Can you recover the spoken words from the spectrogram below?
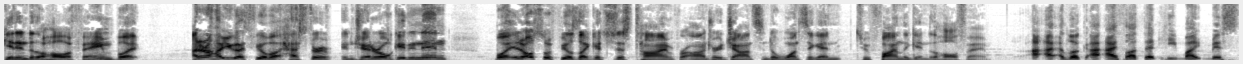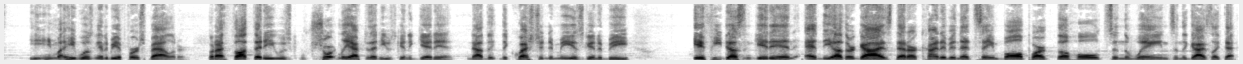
get into the Hall of Fame. But I don't know how you guys feel about Hester in general getting in, but it also feels like it's just time for Andre Johnson to once again to finally get into the Hall of Fame. I, I look, I, I thought that he might miss. He, he, might, he wasn't going to be a first balloter, but I thought that he was shortly after that he was going to get in. Now the, the question to me is going to be if he doesn't get in, and the other guys that are kind of in that same ballpark, the Holts and the Waynes and the guys like that,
